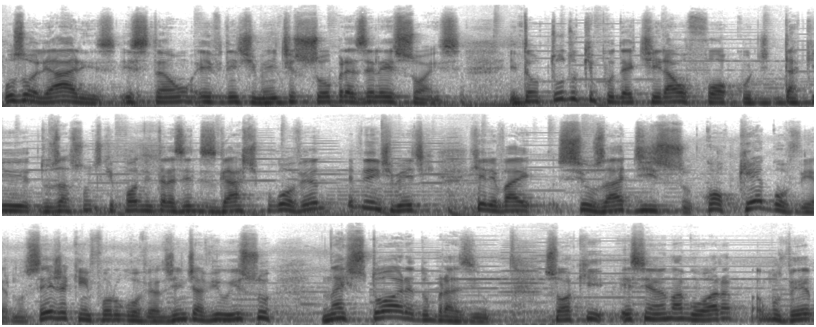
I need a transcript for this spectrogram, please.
os olhares estão evidentemente sobre as eleições. Então tudo que puder tirar o foco daqui dos assuntos que podem trazer desgaste para o governo, evidentemente que- que ele vai se usar disso. Qualquer governo, seja quem for o governo. A gente já viu isso na história do Brasil. Só que esse ano agora, vamos ver,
